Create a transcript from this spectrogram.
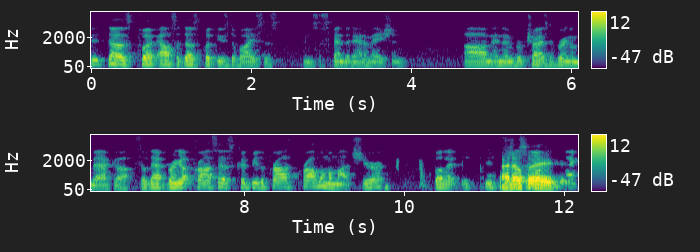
it does put, ALSA does put these devices in suspended animation um, and then tries to bring them back up. So that bring up process could be the pro- problem. I'm not sure. But it, it I'd just also- looks like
